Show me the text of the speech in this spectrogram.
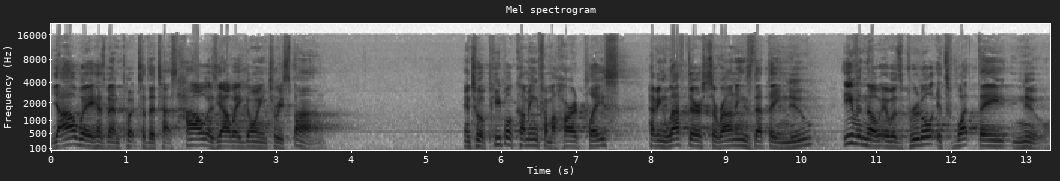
Yahweh has been put to the test. How is Yahweh going to respond? and to a people coming from a hard place, having left their surroundings that they knew. Even though it was brutal, it's what they knew.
